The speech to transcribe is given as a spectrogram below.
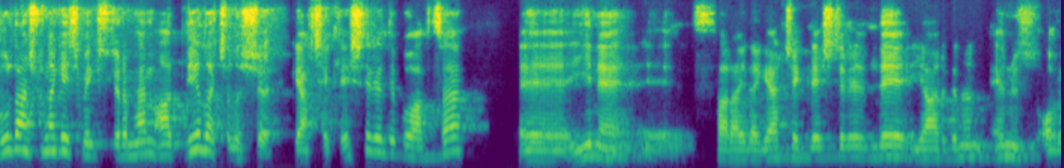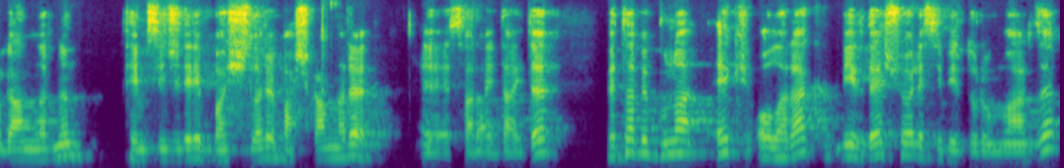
buradan şuna geçmek istiyorum. Hem adli yıl açılışı gerçekleştirildi bu hafta. Ee, yine e, sarayda gerçekleştirildi. Yargının en üst organlarının temsilcileri, başları, başkanları e, saraydaydı. Ve tabii buna ek olarak bir de şöylesi bir durum vardı.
